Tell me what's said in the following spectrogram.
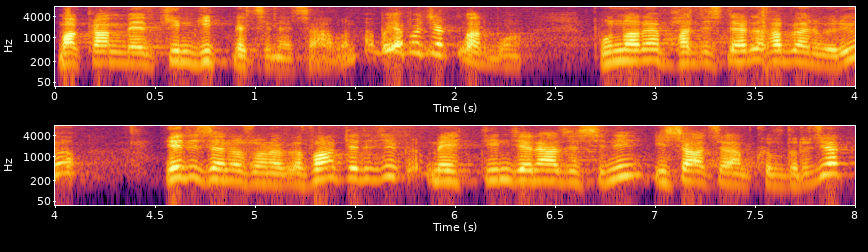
Makam mevkim gitmesin hesabına. Ama yapacaklar bunu. Bunlar hep hadislerde haber veriyor. 7 sene sonra vefat edecek. Mehdi'nin cenazesini İsa Aleyhisselam kıldıracak.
